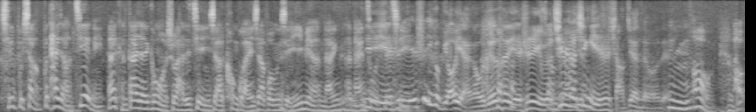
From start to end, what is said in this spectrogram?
其实不像不太想见你，但可能大家跟我说还是见一下，控管一下风险，以免很难很难做事情。也是也是一个表演啊，我觉得他也是一个，其实他心里也是想见的。嗯哦，好，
